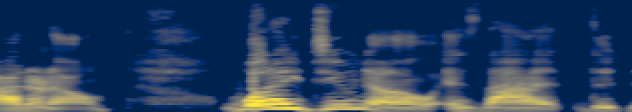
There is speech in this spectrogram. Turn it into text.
I don't know. What I do know is that the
